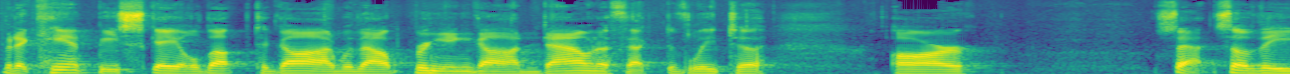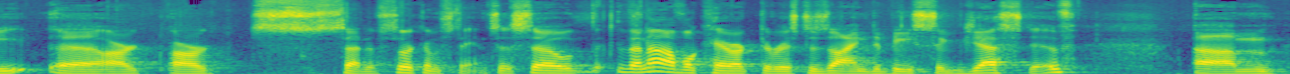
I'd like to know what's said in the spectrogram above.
But it can't be scaled up to God without bringing God down effectively to our set. So the uh, our, our set of circumstances. So the novel character is designed to be suggestive. Um,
